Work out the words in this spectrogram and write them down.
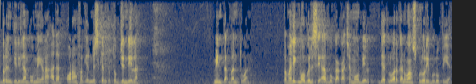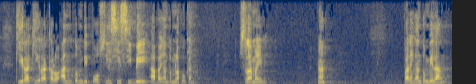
berhenti di lampu merah, ada orang fakir miskin ketuk jendela. Minta bantuan. Pemilik mobil si A buka kaca mobil, dia keluarkan uang 10 ribu rupiah. Kira-kira kalau antum di posisi si B, apa yang antum lakukan? Selama ini? Hah? Paling antum bilang,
